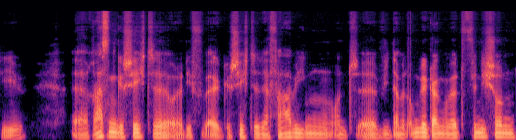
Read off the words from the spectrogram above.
die äh, Rassengeschichte oder die äh, Geschichte der Farbigen und äh, wie damit umgegangen wird, finde ich schon,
